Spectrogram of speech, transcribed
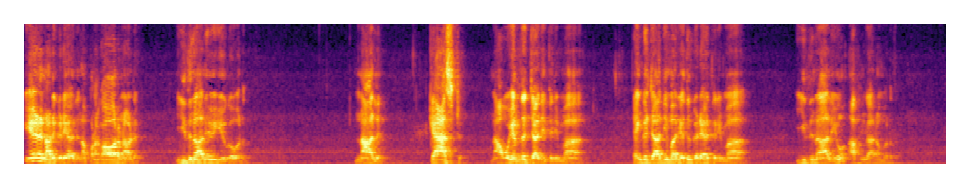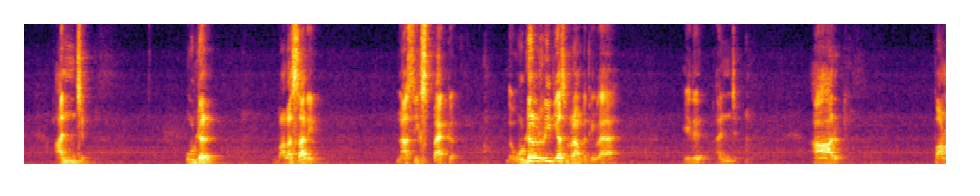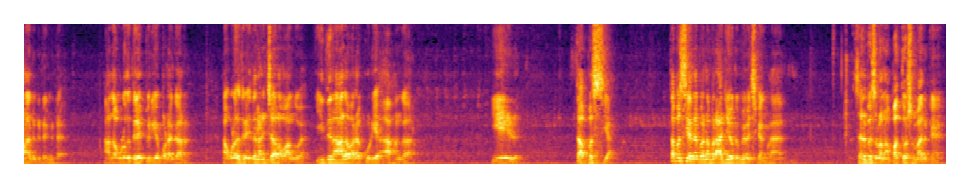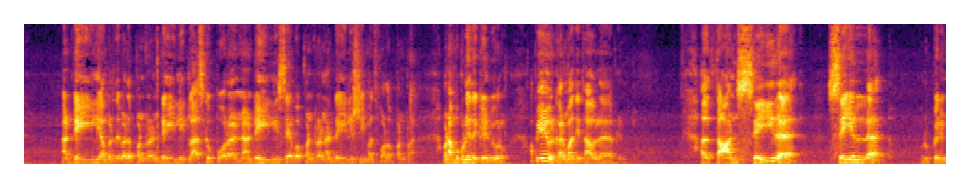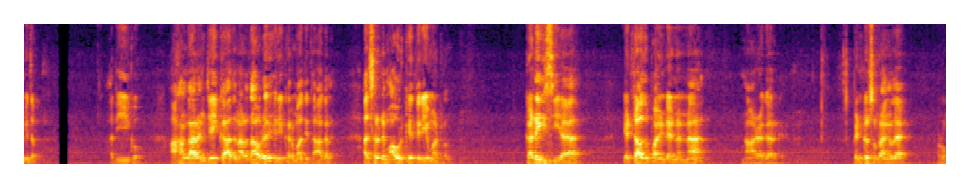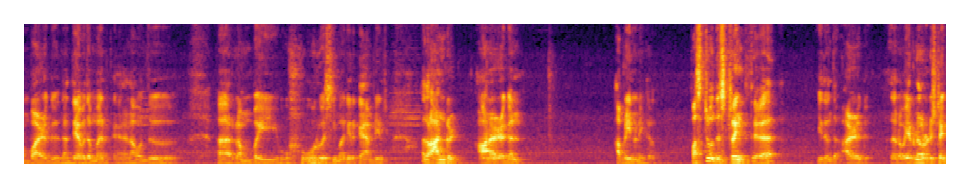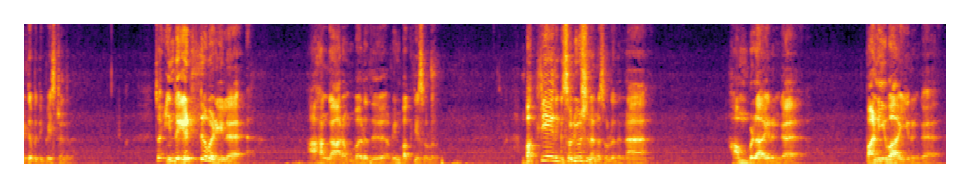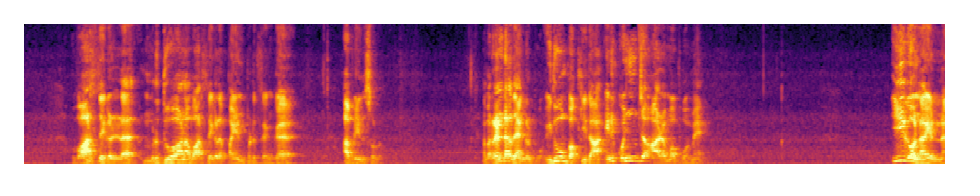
ஏழை நாடு கிடையாது. நான் பணக்கார நாடு. இதனாலேயும் யூகம் வருது. நாலு. கேஸ்ட் நான் உயர்ந்த ஜாதி தெரியுமா? எங்கள் ஜாதி மாதிரி எதுவும் கிடையாது தெரியுமா? இதனாலையும் அகங்காரம் வருது. அஞ்சு. உடல். பலசாலி. நான் சிக்ஸ் பேக்கு இந்த உடல் ரீதியாக சொல்கிறாங்க பார்த்தீங்களா இது அஞ்சு. ஆறு. பணம் இருக்குது என்கிட்ட. நான் தான் உலகத்திலே பெரிய பணக்காரன். நான் உலகத்தில் எதை நினச்சாலும் வாங்குவேன். இதனால் வரக்கூடிய அகங்காரம். ஏழு. தபஸ்யா. தபஸ்யா என்ன இப்போ நம்ம ராஜயோகமே வச்சுக்கோங்களேன். சில பேர் சொல்லலாம் நான் பத்து வருஷமாக இருக்கேன். நான் டெய்லி அமிர்த வேலை பண்ணுறேன் டெய்லி கிளாஸ்க்கு போகிறேன் நான் டெய்லி சேவை பண்ணுறேன் நான் டெய்லி ஸ்ரீமத் ஃபாலோ பண்ணுறேன் அப்போ நமக்குள்ளே இந்த கேள்வி வரும். அப்போ ஏன் ஒரு கர்மாதி தாவலை அப்படின்னு? அது தான் செய்கிற செயலில் ஒரு பெருமிதம். அது ஈகோ. அகங்காரம் ஜெயிக்காதனால தான் அவர் இனி கர்மாதித் ஆகலை. அது சில டைம் அவருக்கே தெரிய மாட்டேறது கடைசியாக எட்டாவது பாயிண்ட் என்னென்னா நான் அழகாக இருக்கேன். பெண்கள் சொல்கிறாங்கல்ல ரொம்ப அழகு நான் தேவதை மாதிரி இருக்கேன் நான் வந்து ரம்பை ஊர்வசி மாதிரி இருக்கேன் அப்படின்னு அது ஆண்கள் ஆணழகன் அப்படின்னு நினைக்கிறது. ஃபஸ்ட்டு வந்து ஸ்ட்ரென்த்து இது வந்து அழகு. ஏற்கனவே அவருடைய ஸ்ட்ரென்த்தை பற்றி பேசிட்டு ஸோ இந்த எட்டு வழியில் அகங்காரம் வருது அப்படின்னு பக்தி சொல்லுது. பக்தியே இதுக்கு சொல்யூஷன் என்ன சொல்லுதுன்னா ஹம்பிளாக இருங்க பணிவாக இருங்க வார்த்தைகளில் மிருதுவான வார்த்தைகளை பயன்படுத்துங்க அப்படின்னு சொல்லுது. நம்ம ரெண்டாவது ஆங்கிள் போவோம் இதுவும் பக்தி தான் எனக்கு கொஞ்சம் ஆழமாக போவோமே ஈகோனா என்ன?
